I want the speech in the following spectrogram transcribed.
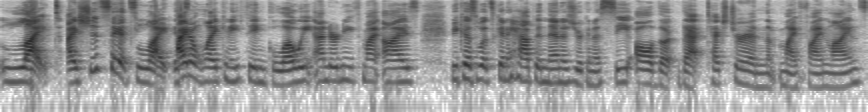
light. I should say it's light. I don't like anything glowy underneath my eyes because what's going to happen then is you're going to see all the that texture and the, my fine lines.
